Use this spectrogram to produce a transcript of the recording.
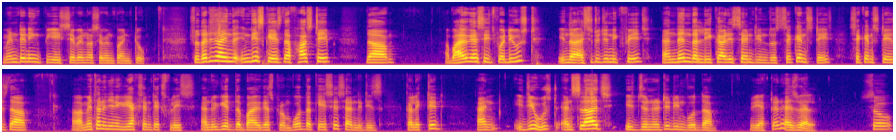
maintaining pH 7 or 7.2. So, that is why in, the, in this case the first step the biogas is produced in the acetogenic phase and then the liquor is sent into the second stage, second stage the uh, methanogenic reaction takes place and we get the biogas from both the cases and it is collected and is used and sludge is generated in both the reactor as well. So,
